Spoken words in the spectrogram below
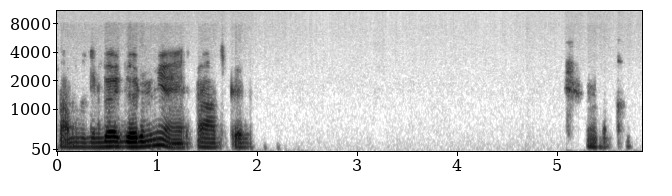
tablo diyeyim. Böyle görünmüyor ya rahat görün. Şuna bakalım.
